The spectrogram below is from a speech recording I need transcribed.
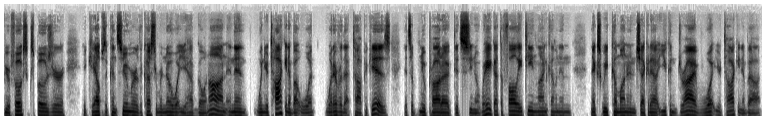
your folks exposure. It helps the consumer the customer know what you have going on. And then when you're talking about what whatever that topic is it's a new product. It's you know hey got the fall 18 line coming in next week. Come on in and check it out. You can drive what you're talking about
